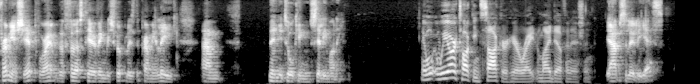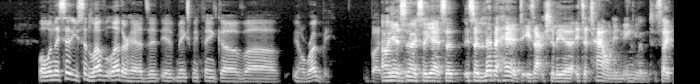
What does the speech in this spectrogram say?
Premiership, right? The first tier of English football is the Premier League. Um, then you're talking silly money. And we are talking soccer here, right? In my definition. Yeah, absolutely, yes. Well, when they said you said leatherheads, it, it makes me think of uh, you know rugby. But oh yeah, so so yeah, so so Leatherhead is actually a it's a town in England. So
